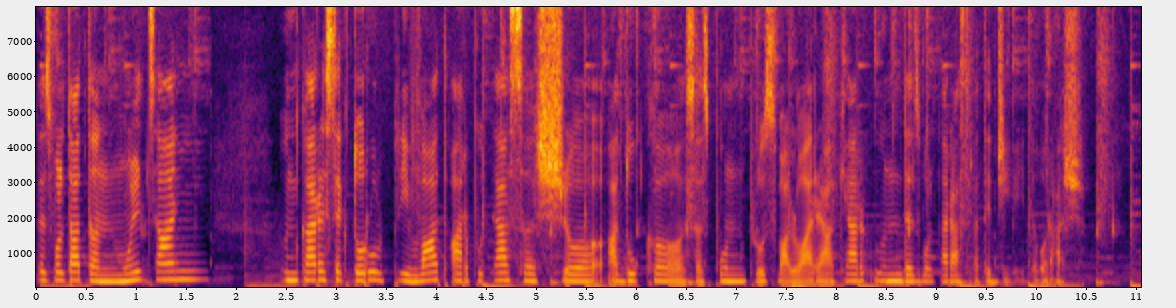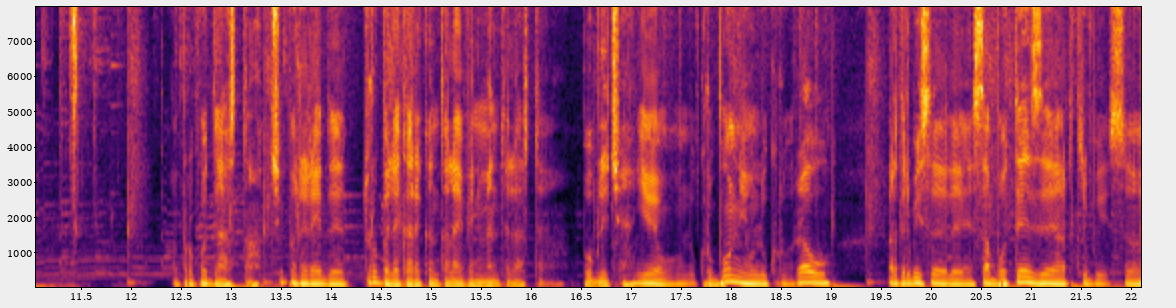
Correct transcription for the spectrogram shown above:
dezvoltată în mulți ani în care sectorul privat ar putea să-și uh, aducă, să spun, plus valoarea chiar în dezvoltarea strategiei de oraș. Apropo de asta, ce părere ai de trupele care cântă la evenimentele astea publice? E un lucru bun, e un lucru rău? Ar trebui să le saboteze? Ar trebui să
